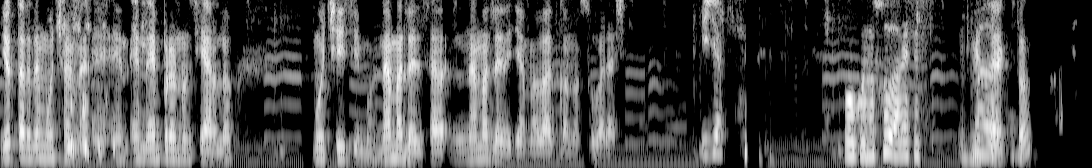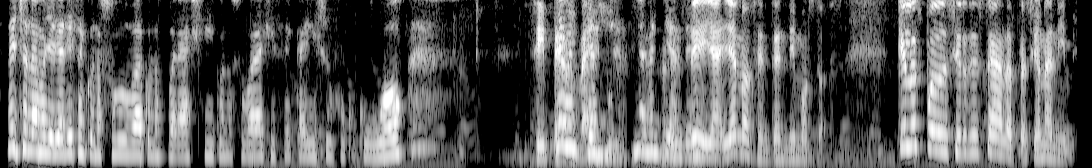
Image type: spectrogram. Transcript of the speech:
Yo tardé mucho en, en- en- en pronunciarlo. Muchísimo. Nada más le, nada más le llamaba Konosubarashi. Y ya. O Konosuba a veces. Exacto. De hecho, la mayoría dicen Konosuba, Konosubarashi, Konosubarashi Sekai ni Shufu Kokugo. Sí, Ya pero. me entienden, ya me entienden. Sí, ya, ya nos entendimos todos. ¿Qué les puedo decir de esta adaptación anime?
